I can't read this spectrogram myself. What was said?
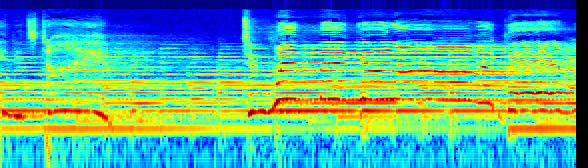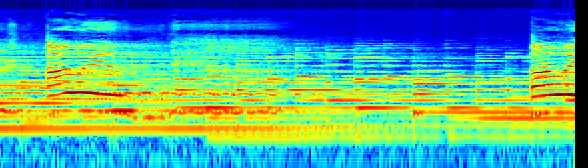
and it's time to win. away.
